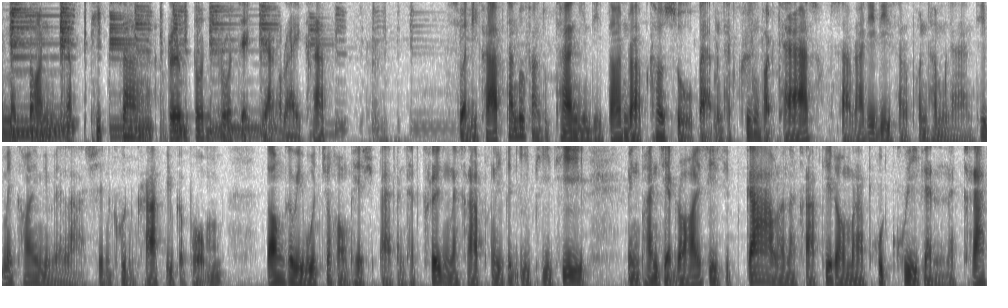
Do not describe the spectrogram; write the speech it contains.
Amazon กับ Pixar เริ่มต้นโปรเจกต์อย่างไรครับ สวัสดีครับ ท่านผู้ฟังทุกท่านยินดีต้อนรับเข้าสู่ 8บรรทัดครึ่งพอดแคสต์สาระดีๆสำหรับคนทำงานที่ไม่ค่อยมีเวลาเช่นคุณครับ อยู่กับผม ต้องกวีวุฒิเจ้าของเพจ8บรรทัดครึ่งนะครับครั้งนี้เป็น EP ที่ 1749 แล้วนะครับ ที่เรามาพูดคุยกันนะครับ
